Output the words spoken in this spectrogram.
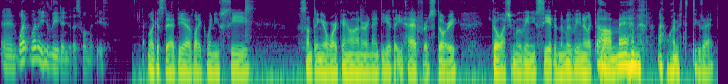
And what why don't you lead into this one, Latif? Well, I guess the idea of like when you see something you're working on or an idea that you had for a story, you go watch a movie and you see it in the movie and you're like, oh man, I wanted to do that.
